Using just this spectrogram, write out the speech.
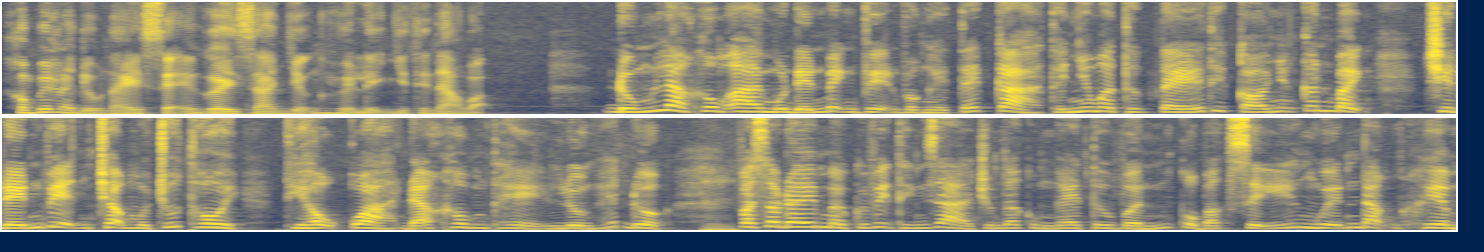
Không biết là điều này sẽ gây ra những hệ lụy như thế nào ạ? Đúng là không ai muốn đến bệnh viện vào ngày Tết cả, thế nhưng mà thực tế thì có những căn bệnh chỉ đến viện chậm một chút thôi thì hậu quả đã không thể lường hết được. Ừ. Và sau đây mời quý vị thính giả chúng ta cùng nghe tư vấn của bác sĩ Nguyễn Đặng Khiêm,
